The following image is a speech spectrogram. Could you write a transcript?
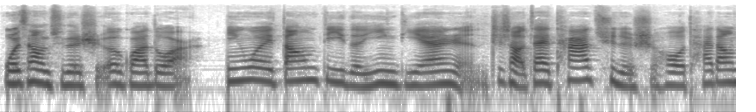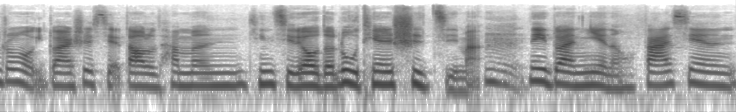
我想去的是厄瓜多尔，因为当地的印第安人，至少在他去的时候，他当中有一段是写到了他们星期六的露天市集嘛，嗯，那段你也能发现，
